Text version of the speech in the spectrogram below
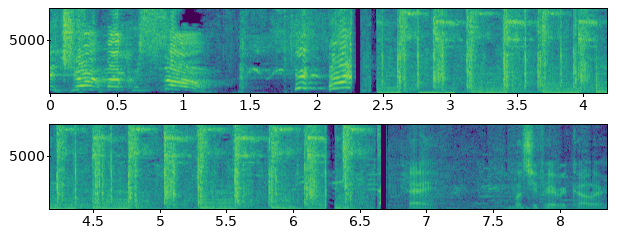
have dropped my croissant. hey, what's your favorite color?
